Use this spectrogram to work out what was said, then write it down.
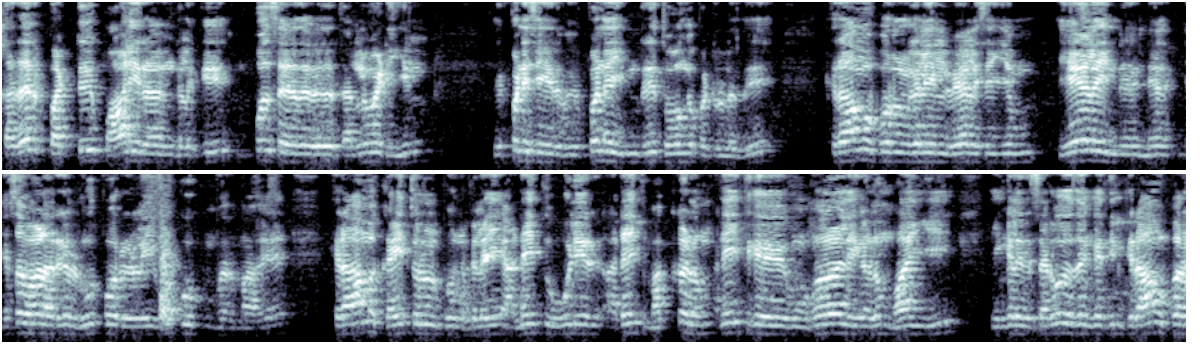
கதர் பட்டு பாலி ரகங்களுக்கு முப்பது சதவீத தள்ளுபடியில் விற்பனை செய்து விற்பனை இன்று துவங்கப்பட்டுள்ளது. கிராம பொருள்களில் வேலை செய்யும் ஏழை நெ- நெசவாளர்கள் நூற்பவர்களை ஊக்குவிக்கும் விதமாக கிராம கைத்தொழில் பொருட்களை அனைத்து ஊழியர் அனைத்து மக்களும் அனைத்து முதலாளிகளும் வாங்கி எங்களது சர்வ சங்கத்தின் கிராமப்புற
